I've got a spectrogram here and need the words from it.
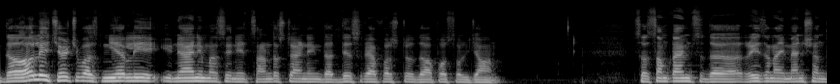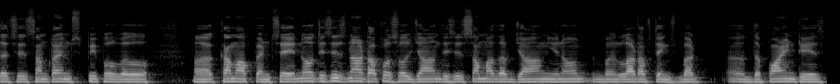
the early church was nearly unanimous in its understanding that this refers to the Apostle John. So sometimes the reason I mention this is sometimes people will uh, come up and say, no, this is not Apostle John, this is some other John, you know, a lot of things. But uh, the point is,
